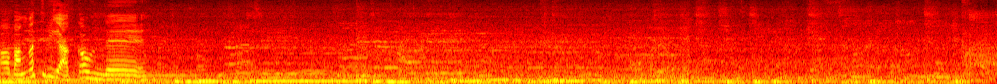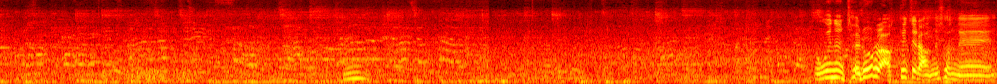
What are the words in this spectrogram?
아, 망가뜨리기 아까운데. 음. 여기는 재료를 아끼질 않으셨네.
